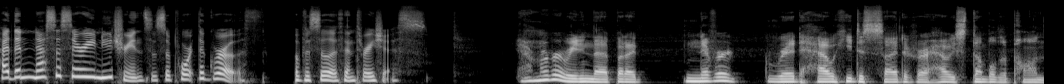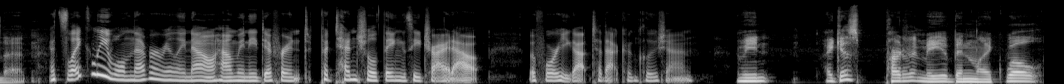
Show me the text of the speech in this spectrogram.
had the necessary nutrients to support the growth of Bacillus anthracis. I remember reading that, but I never read how he decided or how he stumbled upon that. It's likely we'll never really know how many different potential things he tried out before he got to that conclusion. I mean, I guess part of it may have been like, well,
